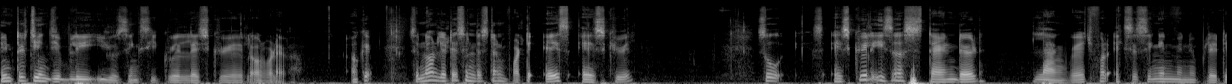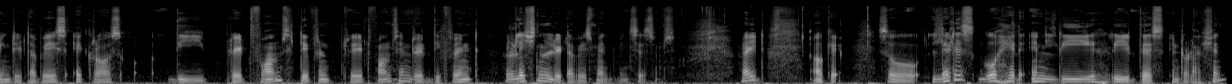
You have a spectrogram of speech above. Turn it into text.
interchangeably using SQL, SQL or whatever. Okay, so now let us understand what is SQL. So SQL is a standard language for accessing and manipulating database across the platforms different platforms and different relational database management systems. Right? Okay. So let us go ahead and reread this introduction.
